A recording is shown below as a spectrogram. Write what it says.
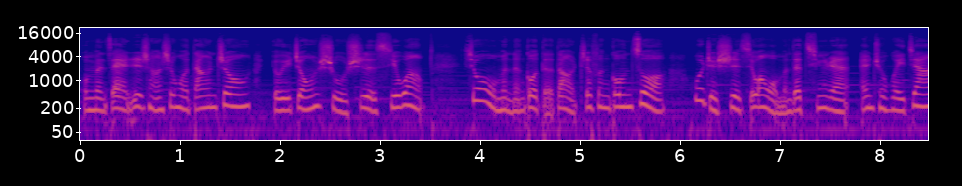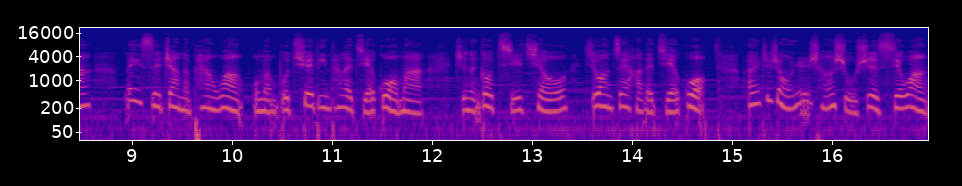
我们在日常生活当中有一种属世的希望，希望我们能够得到这份工作，或者是希望我们的亲人安全回家，类似这样的盼望。我们不确定它的结果嘛，只能够祈求，希望最好的结果。而这种日常属世的希望，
